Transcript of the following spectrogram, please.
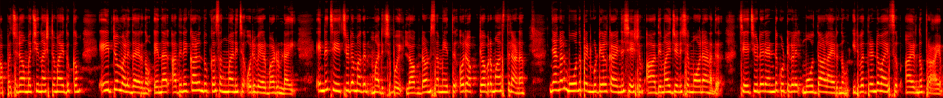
അപ്പച്ചനും അമ്മച്ചിയും നഷ്ടമായ ദുഃഖം ഏറ്റവും വലുതായിരുന്നു. എന്നാൽ അതിനേക്കാളും ദുഃഖം സമ്മാനിച്ച ഒരു വേർപാടുണ്ടായി. എന്റെ ചേച്ചിയുടെ മകൻ മരിച്ചുപോയി. ലോക്ക്ഡൗൺ സമയത്ത് ഒരു ഒക്ടോബർ മാസത്തിലാണ്. ഞങ്ങൾ മൂന്ന് പെൺകുട്ടികൾ കഴിഞ്ഞ ശേഷം ആദ്യമായി ജനിച്ച മോനാണത്. ചേച്ചിയുടെ രണ്ട് കുട്ടികളിൽ മൂത്ത ആളായിരുന്നു ഇരുപത്തിരണ്ട് വയസ്സും ആയിരുന്നു പ്രായം.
